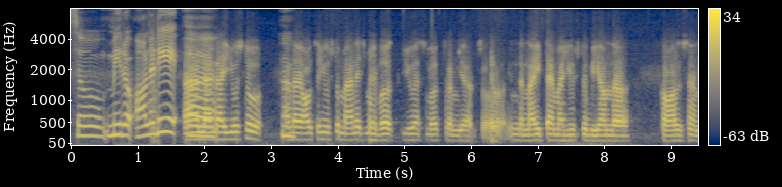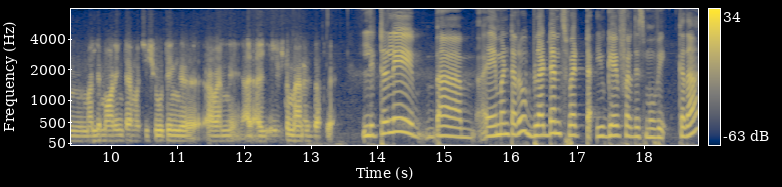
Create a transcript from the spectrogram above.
సో మీరు already and I used to and I also used to manage my work US work from here. So in the night time I used to be on the calls and మళ్ళీ మార్నింగ్ టైం వచ్చి షూటింగ్ అవన్నీ I used to manage that way literally ఏమంటారు? Blood and sweat you gave for this movie కదా?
